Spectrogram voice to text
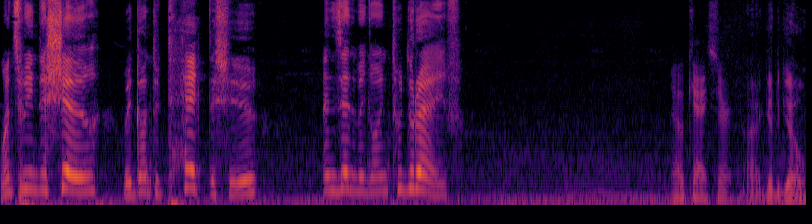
Once we're in the shoe, we're going to take the shoe, and then we're going to drive. Okay, sir. All right, good to go.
